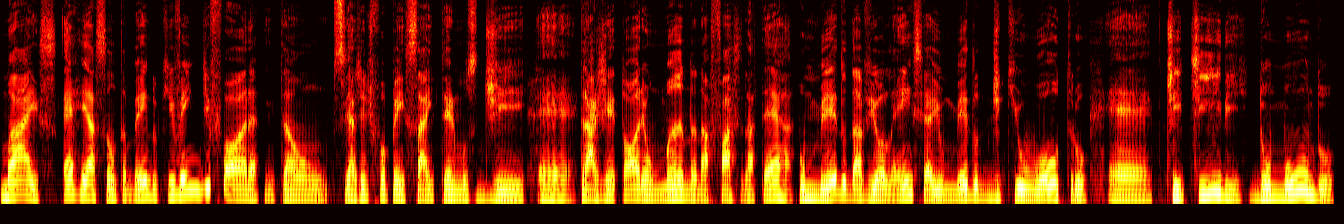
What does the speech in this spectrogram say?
mas é reação também do que vem de fora. Então, se a gente for pensar em termos de é, trajetória humana na face da Terra, o medo da violência e o medo de que o outro é, te tire do mundo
